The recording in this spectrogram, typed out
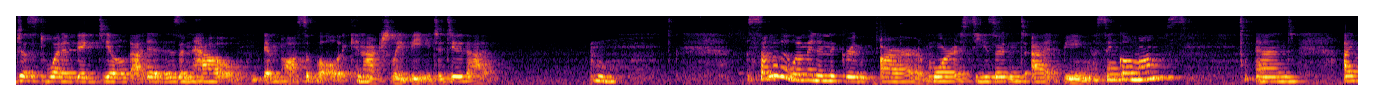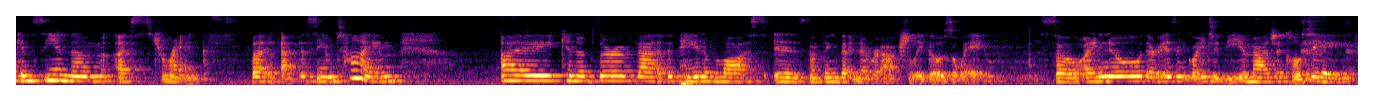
just what a big deal that is and how impossible it can actually be to do that. Some of the women in the group are more seasoned at being single moms, and I can see in them a strength, but at the same time, I can observe that the pain of loss is something that never actually goes away. So I know there isn't going to be a magical day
